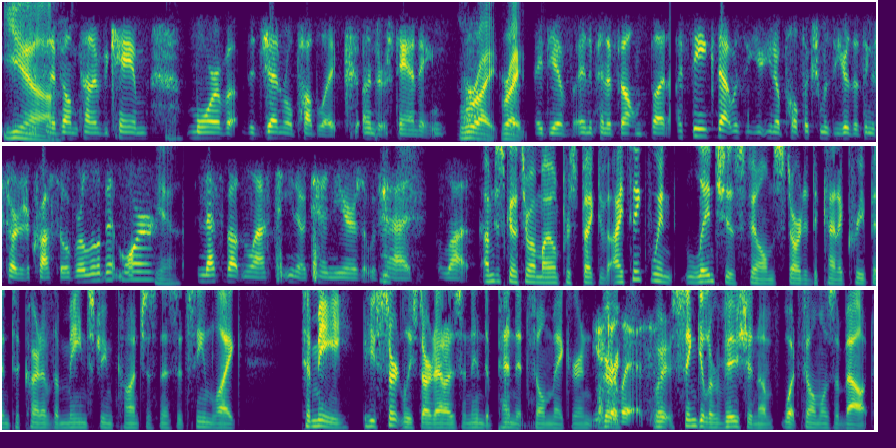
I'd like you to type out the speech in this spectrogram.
Yeah. independent film kind of became more of a, the general public understanding. um, Right, right. Idea of independent film, but I think that was the year. You know, Pulp Fiction was the year that things started to cross over a little bit more. Yeah. and that's about in the last you know ten years that we've had a lot. I'm just going to throw in my own perspective. I think when Lynch's films started to kind of creep into kind of the mainstream consciousness, it seemed like, to me, he certainly started out as an independent filmmaker and Yes, very, singular vision of what film was about.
